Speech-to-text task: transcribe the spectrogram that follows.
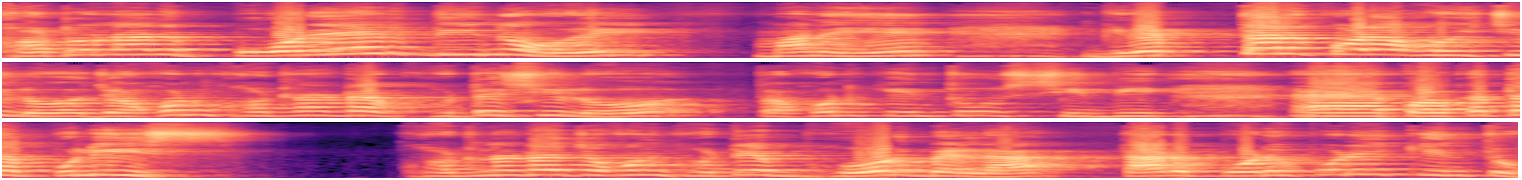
ঘটনার পরের দিনই মানে গ্রেপ্তার করা হয়েছিল, যখন ঘটনাটা ঘটেছিল, তখন কিন্তু সিবি কলকাতা পুলিশ ঘটনাটা যখন ঘটে ভোরবেলা, তার পরে পরে কিন্তু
